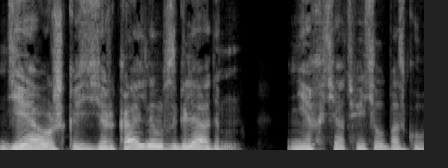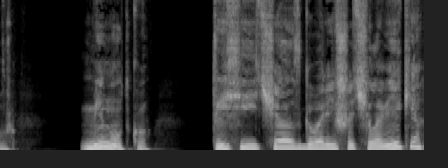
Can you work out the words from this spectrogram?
Девушка с зеркальным взглядом. Нехотя ответил Базгур. Минутку. Ты сейчас говоришь о человеке,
